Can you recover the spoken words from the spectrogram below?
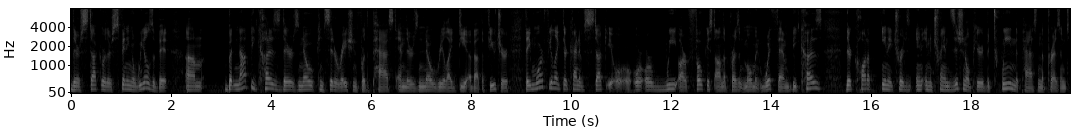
they're stuck or they're spinning a wheels a bit, um, but not because there's no consideration for the past and there's no real idea about the future. They more feel like they're kind of stuck or, or, or we are focused on the present moment with them because they're caught up in a tra- in, in, a transitional period between the past and the present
